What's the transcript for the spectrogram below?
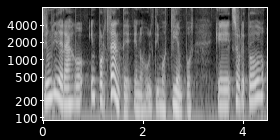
de un liderazgo importante en los últimos tiempos que sobre todo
